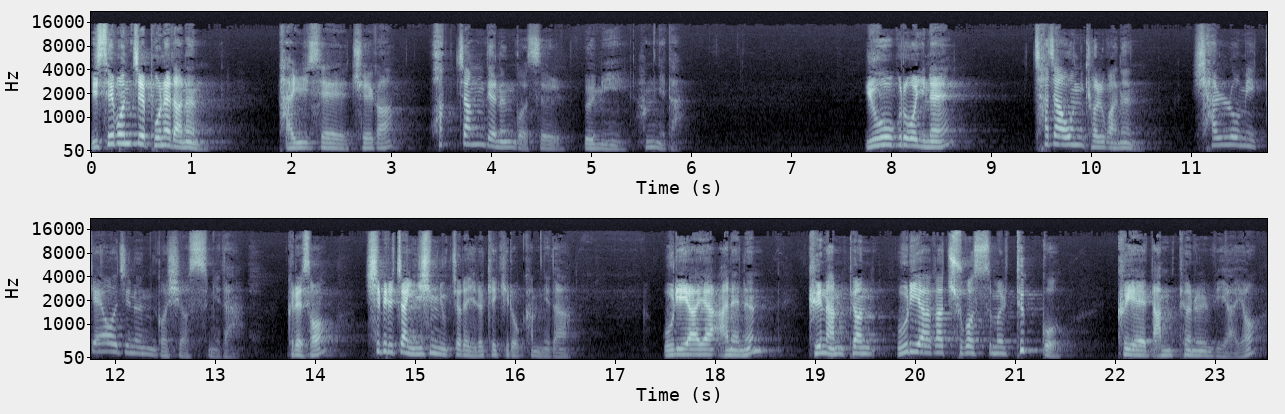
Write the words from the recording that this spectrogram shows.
이 세 번째 보내다는 다윗의 죄가 확장되는 것을 의미합니다. 유혹으로 인해 찾아온 결과는 샬롬이 깨어지는 것이었습니다. 그래서 11장 26절에 이렇게 기록합니다. 우리아의 아내는 그 남편 우리아가 죽었음을 듣고 그의 남편을 위하여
